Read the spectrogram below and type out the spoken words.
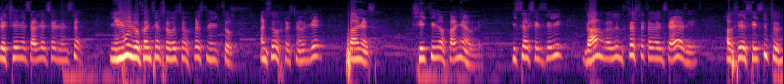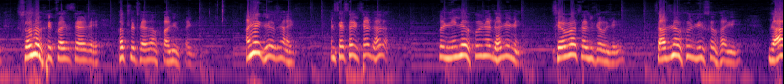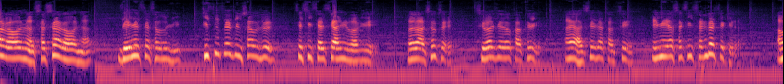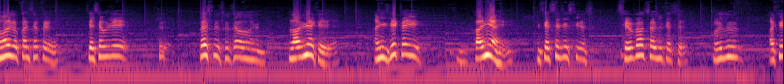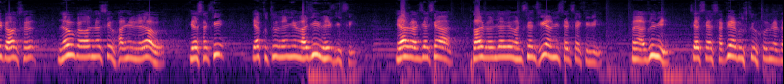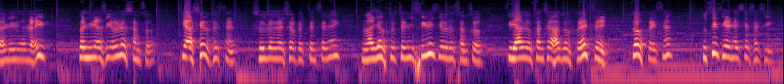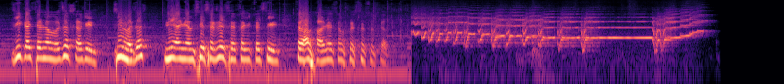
दक्षिणे चालल्याच्या नंतर नेहमी लोकांच्या सोबतचा प्रश्न येतो आणि तो प्रश्न म्हणजे पाण्याचा. शेतीला पाणी हवं आहे इतर शेतकरी घाम घालून कष्ट करायला तयार आहे. आपल्या शेतीतून सोनं फेकवायला तयार आहे. फक्त त्याला पाणी पाहिजे. अनेक योजना आहेत. आणि त्याचा विचार झाला. पण निर्णय पूर्ण झाले नाही. शेवगाव तालुक्यामध्ये साधनं फुल दिवस दहा गावांना सतरा गावांना देण्याच्या संबंधी कितीतरी दिवसामध्ये त्याची चर्चा आणि मागणी आहे मला आठवत आहे शिवाजीराव काकडे आणि हर्षदा काकडे यांनी यासाठी संघर्ष केला. आम्हा लोकांच्याकडे त्याच्यामध्ये प्रश्न सुचावा म्हणून मागण्या केल्या. आणि जे काही पाणी आहे त्याचं जे शे शेवगाव तालुक्याचं वरून अखे गावाचं नऊ गावांना ते पाणी मिळावं यासाठी या कुटुंबाने माझी भेट घेतली. या राज्याच्या पालबंधारे मंत्र्यांशी आम्ही चर्चा केली. पण अजूनही त्याच्या सगळ्या गोष्टी पूर्ण झालेल्या नाहीत पण मी असं एवढंच सांगतो की असे प्रश्न सोडवण्याचं अत्यंत नाही. माझ्या पुरतं मी सीमित एवढं सांगतो की या लोकांचा हा जो प्रयत्न आहे तो प्रयत्न उचित येण्याच्यासाठी जी काही त्यांना मदत लागेल ती मदत मी आणि आमचे सगळे सहकारी करतील तर हा फायद्याचा प्रश्न सुद्धा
